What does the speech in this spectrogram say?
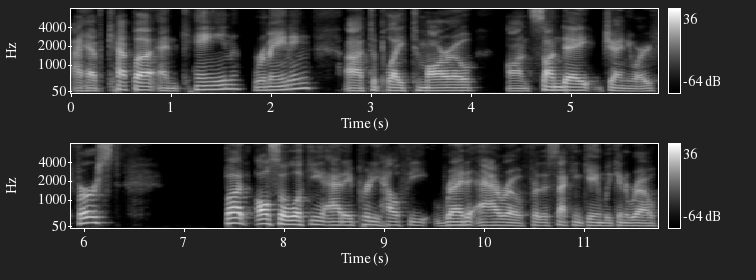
I have Kepa and Kane remaining uh, to play tomorrow on Sunday, January 1st. But also looking at a pretty healthy red arrow for the second game week in a row.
